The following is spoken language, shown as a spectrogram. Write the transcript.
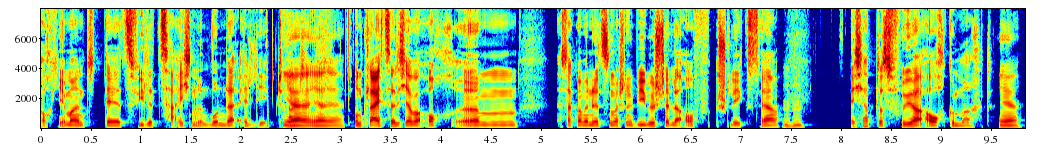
auch jemand, der jetzt viele Zeichen und Wunder erlebt hat. Ja, ja, ja. Und gleichzeitig aber auch, ähm, ich sag mal, wenn du jetzt zum Beispiel eine Bibelstelle aufschlägst, ja, mhm. ich habe das früher auch gemacht. Ja.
